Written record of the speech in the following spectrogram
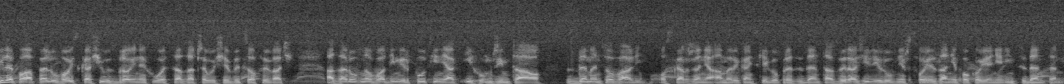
Chwilę po apelu wojska sił zbrojnych USA zaczęły się wycofywać, a zarówno Władimir Putin, jak i Hum Jintao zdementowali oskarżenia amerykańskiego prezydenta, wyrazili również swoje zaniepokojenie incydentem.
